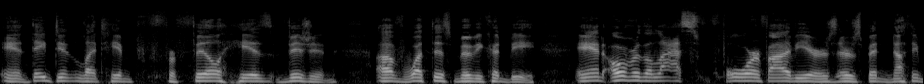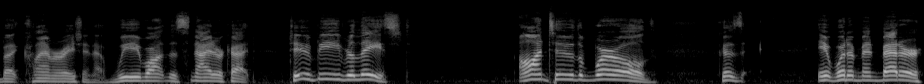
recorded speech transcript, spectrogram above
and they didn't let him fulfill his vision of what this movie could be." And over the last four or five years, there's been nothing but clamoration of we want the Snyder Cut to be released onto the world because it would have been better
